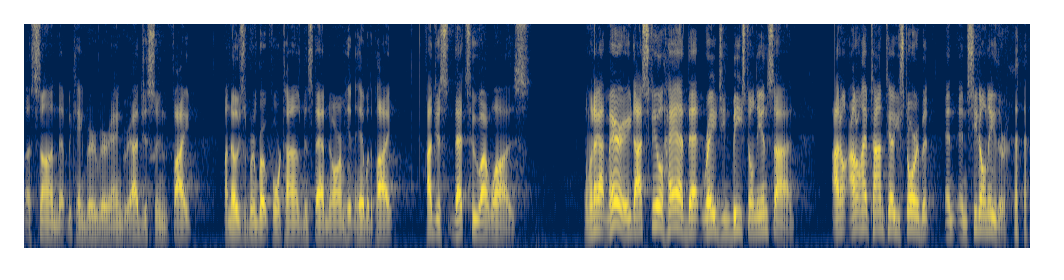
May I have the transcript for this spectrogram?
a son that became very, very angry. I'd just soon fight my nose has been broke four times, been stabbed in the arm, hit in the head with a pipe. I just, that's who I was. And when I got married, I still had that raging beast on the inside. I don't, I don't have time to tell you a story, but, and, and she don't either.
